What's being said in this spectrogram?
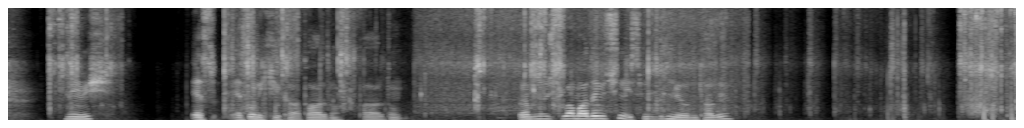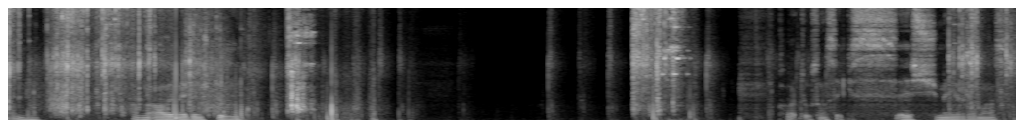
Neymiş? S S12K pardon. Pardon. Ben bunu hiç bulamadığım için ismini bilmiyorum tabi. Ama AVM'ye dönüştürdüm. Kar 98 eşime yaramaz.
